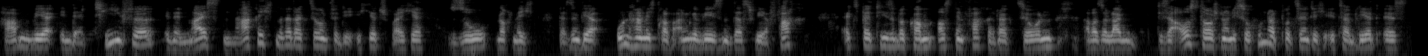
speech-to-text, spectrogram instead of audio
haben wir in der Tiefe in den meisten Nachrichtenredaktionen, für die ich jetzt spreche, so noch nicht. Da sind wir unheimlich darauf angewiesen, dass wir Fachexpertise bekommen aus den Fachredaktionen. Aber solange dieser Austausch noch nicht so hundertprozentig etabliert ist,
